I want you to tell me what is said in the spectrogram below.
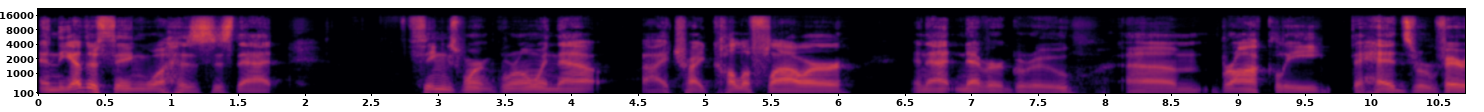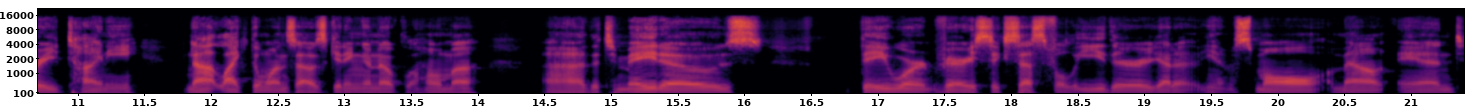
and the other thing was is that things weren't growing that I tried cauliflower and that never grew. Um, broccoli, the heads were very tiny, not like the ones I was getting in Oklahoma. Uh, the tomatoes, they weren't very successful either. You got a you know small amount, and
